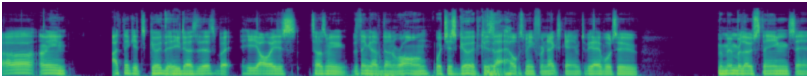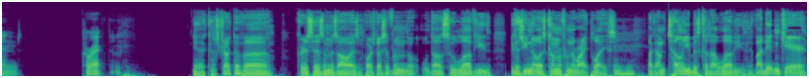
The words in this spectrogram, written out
Uh, I mean, I think it's good that he does this, but he always tells me the things I've done wrong, which is good because Yeah. that helps me for next game to be able to remember those things and correct them. Yeah, constructive uh, criticism is always important, especially from the, those who love you, because you know it's coming from the right place. Like I'm telling you because I love you. If I didn't care,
